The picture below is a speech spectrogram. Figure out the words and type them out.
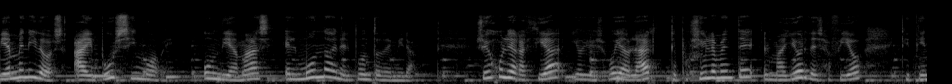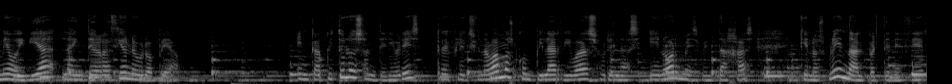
Bienvenidos a IPUR si mueve, un día más, el mundo en el punto de mira. Soy Julia García y hoy os voy a hablar de posiblemente el mayor desafío que tiene hoy día la integración europea. En capítulos anteriores reflexionábamos con Pilar Rivas sobre las enormes ventajas que nos brinda al pertenecer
